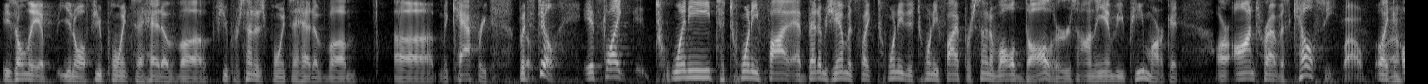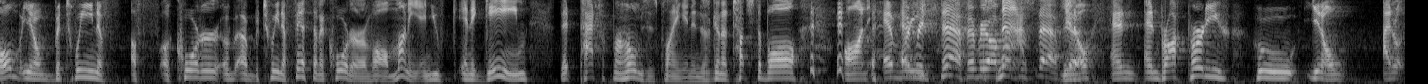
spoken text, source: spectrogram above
He's only a you know a few points ahead of uh, a few percentage points ahead of. Um, uh, McCaffrey, but still, it's like 20 to 25 at BetMGM. It's like 20 to 25 percent of all dollars on the MVP market are on Travis Kelce. Wow, like Wow. oh, you know, between a, a, a quarter, uh, between a fifth and a quarter of all money, and you've in a game that Patrick Mahomes is playing in and is going to touch the ball on every Every snap, every offensive snap, you yeah. know, and and Brock Purdy, who you know, I don't.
